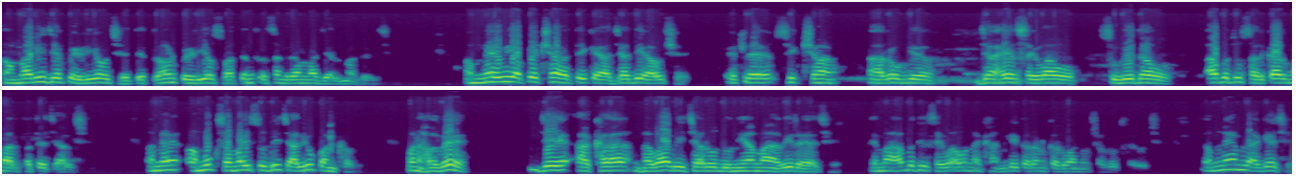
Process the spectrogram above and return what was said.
અમારી જે પેઢીઓ છે, તે ત્રણ પેઢીઓ સ્વાતંત્ર્ય સંગ્રામમાં જેલમાં ગઈ છે. અમને એવી અપેક્ષા હતી કે આઝાદી આવશે, એટલે શિક્ષણ, આરોગ્ય, જાહેર સેવાઓ, સુવિધાઓ, આ બધું સરકાર મારફતે ચાલશે. અને અમુક સમય સુધી ચાલ્યું પણ ખરું. પણ હવે જે આખા નવા વિચારો દુનિયામાં આવી રહ્યા છે, તેમાં આ બધી સેવાઓને ખાનગીકરણ કરવાનું શરૂ થયું છે. અમને એમ લાગે છે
